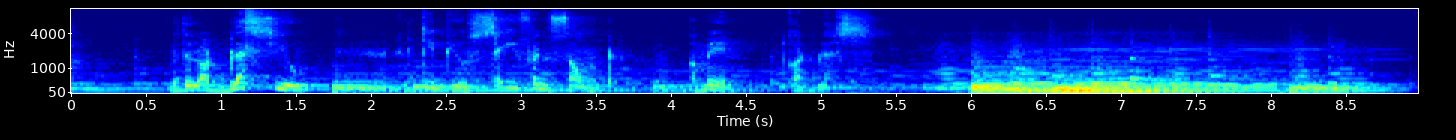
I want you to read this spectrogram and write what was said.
May the Lord bless you and keep you safe and sound. Amen. God bless.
